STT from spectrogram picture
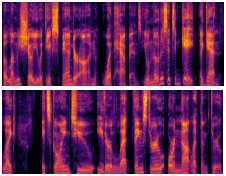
but let me show you with the expander on what happens. You'll notice it's a gate. Again, like it's going to either let things through or not let them through.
